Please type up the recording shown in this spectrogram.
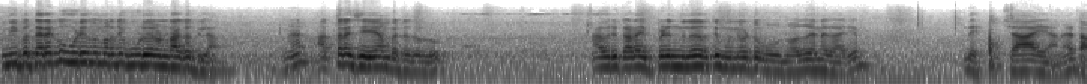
ഇനിയിപ്പോൾ തിരക്ക് കൂടിയെന്ന് പറഞ്ഞ് കൂടുതൽ ഉണ്ടാക്കത്തില്ല? അത്ര ചെയ്യാൻ പറ്റത്തുള്ളൂ. ആ ഒരു കട ഇപ്പോഴും നിലനിർത്തി മുന്നോട്ട് പോകുന്നു. അത് തന്നെ കാര്യം. അതെ ചായയാണ് കേട്ടോ.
